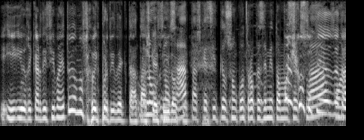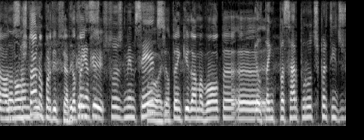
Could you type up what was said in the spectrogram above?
E, e, o Ricardo disse bem, então ele não sabe em que partido é que está, está não, esquecido. Não sabe, está esquecido que eles são contra o casamento homossexual. Pois, com certeza, com então, não está de, no partido certo. ele tem que pessoas de mesmo sexo. Pois, ele tem que ir dar uma volta. Uh, ele tem que passar por outros partidos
